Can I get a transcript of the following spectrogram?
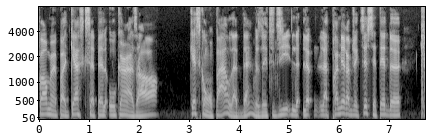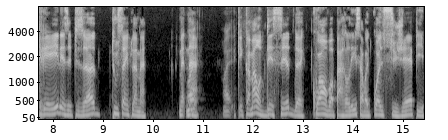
forme un podcast qui s'appelle Aucun hasard. Qu'est-ce qu'on parle là-dedans? Tu dis, le, le, le premier objectif, c'était de créer des épisodes tout simplement. Maintenant, Ouais. comment on décide de quoi on va parler, ça va être quoi le sujet, puis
